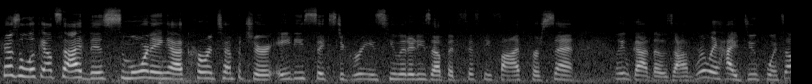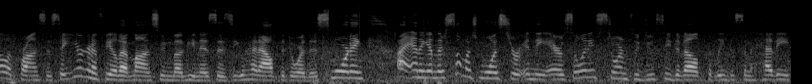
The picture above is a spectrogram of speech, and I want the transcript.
Here's a look outside this morning. Uh, current temperature 86 degrees, humidity's up at 55 percent. We've got those uh, really high dew points all across the state. You're going to feel that monsoon mugginess as you head out the door this morning. Uh, and again, there's so much moisture in the air, so any storms we do see develop could lead to some heavy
